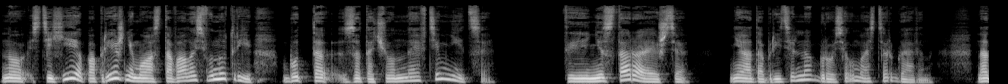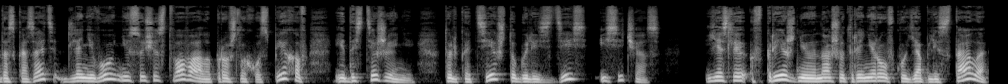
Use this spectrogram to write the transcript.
но стихия по-прежнему оставалась внутри, будто заточенная в темнице. «Ты не стараешься», — неодобрительно бросил мастер Гавин. Надо сказать, для него не существовало прошлых успехов и достижений, только те, что были здесь и сейчас. Если в прежнюю нашу тренировку я блистала,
